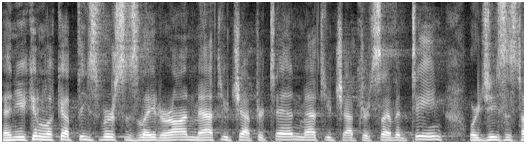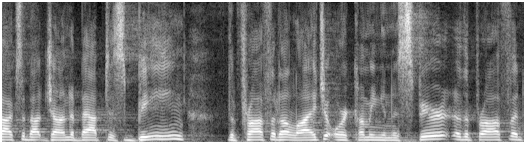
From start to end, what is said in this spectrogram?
and you can look up these verses later on, Matthew chapter 10, Matthew chapter 17, where Jesus talks about John the Baptist being the prophet Elijah or coming in the spirit of the prophet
